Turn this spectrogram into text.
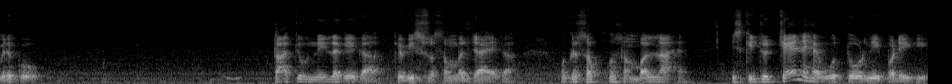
मेरे को ताजुब नहीं लगेगा कि विश्व संभल जाएगा, मगर सबको संभलना है। इसकी जो चैन है वो तोड़नी पड़ेगी।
